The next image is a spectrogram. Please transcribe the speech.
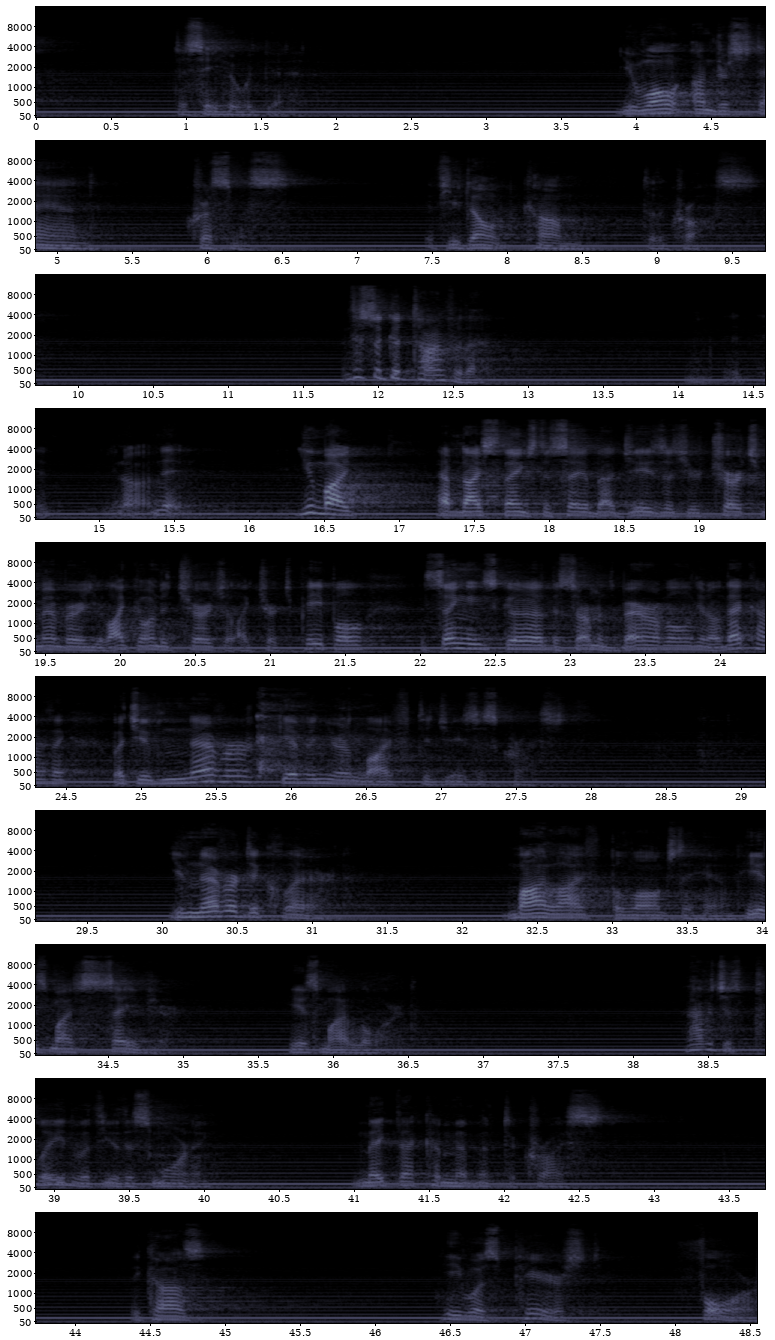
to see who would get it. You won't understand Christmas if you don't come to the cross. And this is a good time for that. It, it, you know, it, you might have nice things to say about Jesus. You're a church member. You like going to church. You like church people. The singing's good, the sermon's bearable, you know, that kind of thing. But you've never given your life to Jesus Christ. You've never declared, My life belongs to Him. He is my Savior, He is my Lord. And I would just plead with you this morning make that commitment to Christ. Because He was pierced for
